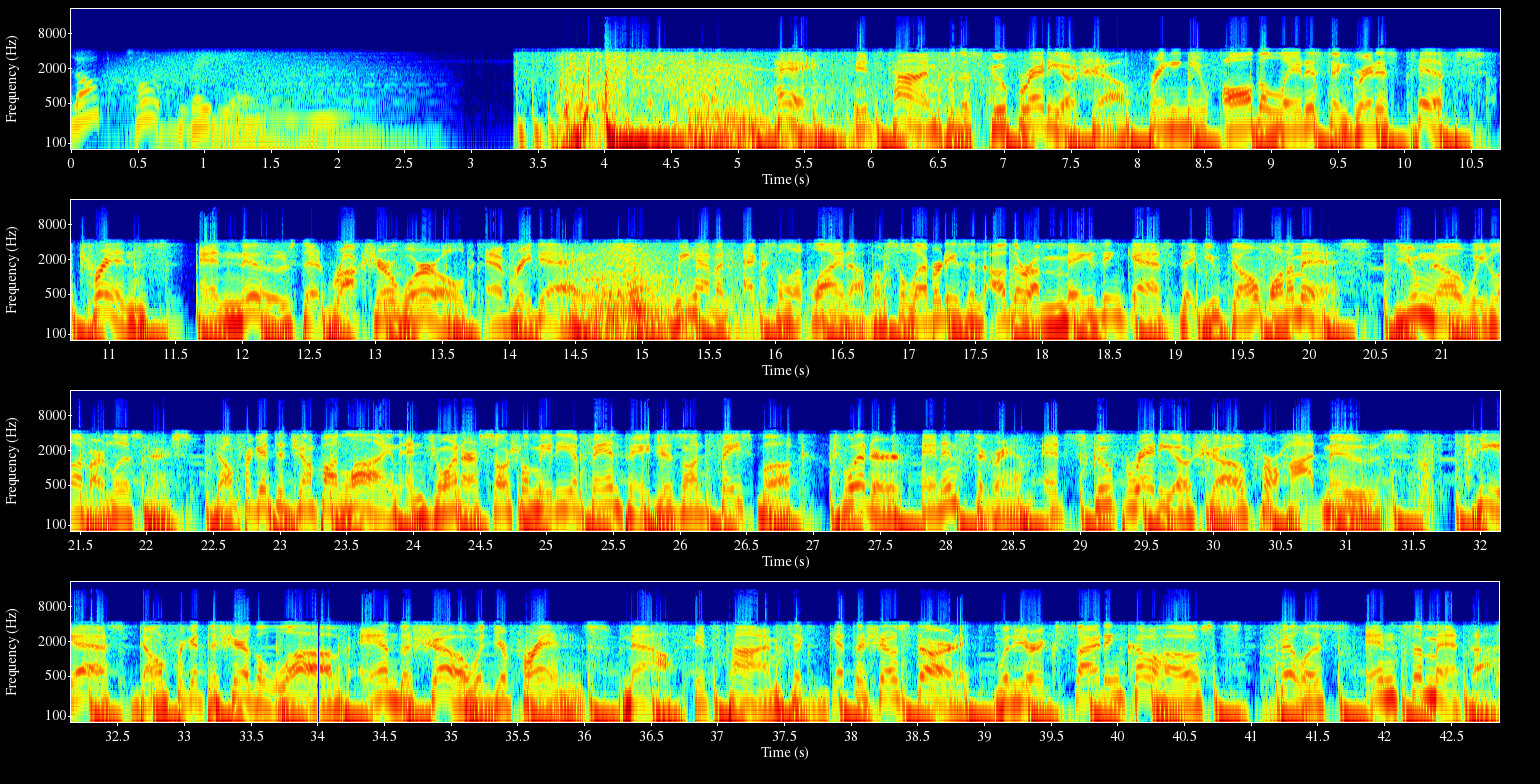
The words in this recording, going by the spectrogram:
Blog Talk Radio. Hey, it's time for the Scoop Radio Show, bringing you all the latest and greatest tips, trends, and news that rocks your world every day. We have an excellent lineup of celebrities and other amazing guests that you don't want to miss. You know we love our listeners. Don't forget to jump online and join our social media fan pages on Facebook, Twitter, and Instagram at Scoop Radio Show for hot news. P.S. Don't forget to share the love and the show with your friends. Now, it's time to get the show started with your exciting co hosts, Phyllis and Samantha.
